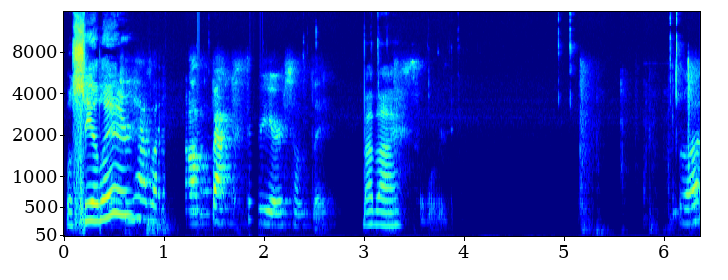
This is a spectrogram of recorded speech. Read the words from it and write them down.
We'll see you You later. have like knockback three or something. Bye bye. What?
